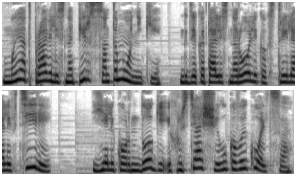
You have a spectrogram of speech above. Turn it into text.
Мы отправились на пирс Санта-Моники, где катались на роликах, стреляли в тире, ели корн-доги и хрустящие луковые кольца.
